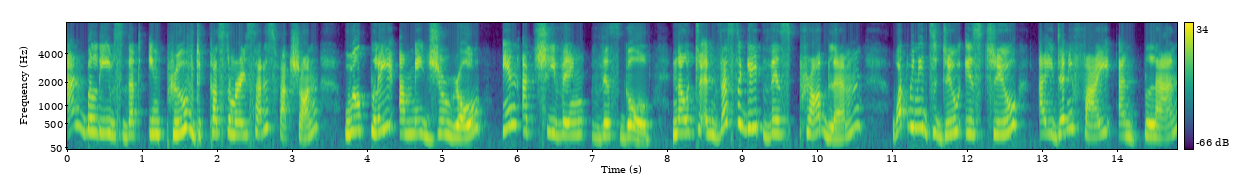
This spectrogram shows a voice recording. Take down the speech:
and believes that improved customer satisfaction will play a major role in achieving this goal. Now, to investigate this problem, what we need to do is to identify and plan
